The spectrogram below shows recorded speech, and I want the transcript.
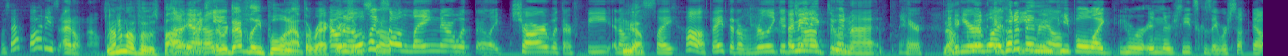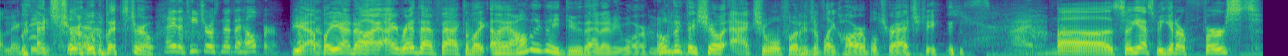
Was that bodies? I don't know. I don't know if it was bodies. yeah, I don't they were definitely pulling out the I records don't know. It and looked like stuff. someone laying there with their like charred with their feet, and I was Yeah. just like, oh, they did a really good I mean, job it doing could- that. Hair. No. It Here it could, was, it could have been real. people like who were in their seats because they were sucked out in their seats. That's so- true. That's true. Hey, the teacher wasn't there to help her. Help Yeah, them. but yeah, no, I, I read that fact. I'm like, oh, I don't think they do that anymore. I don't think they show actual footage of like horrible tragedies. I- uh, so yes, we get our first.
